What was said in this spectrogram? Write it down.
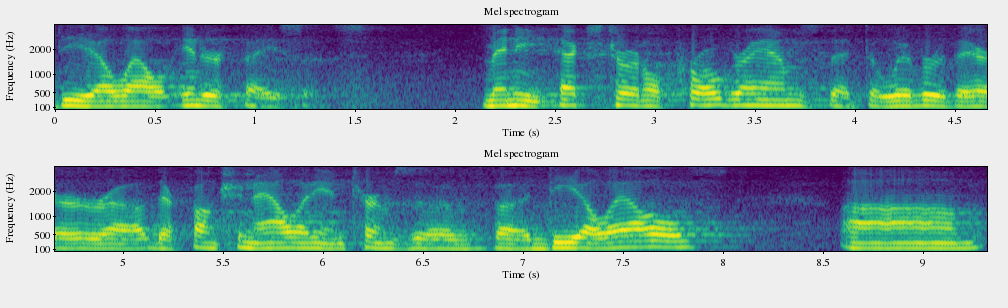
DLL interfaces. Many external programs that deliver their, uh, their functionality in terms of uh, DLLs um,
